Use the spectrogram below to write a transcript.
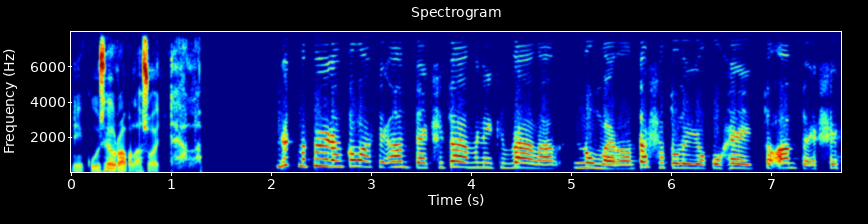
niin kuin seuraavalla soittajalla. Nyt mä pyydän kovasti anteeksi. Tämä menikin väärään numeroon. Tässä tuli joku heitto. Anteeksi.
